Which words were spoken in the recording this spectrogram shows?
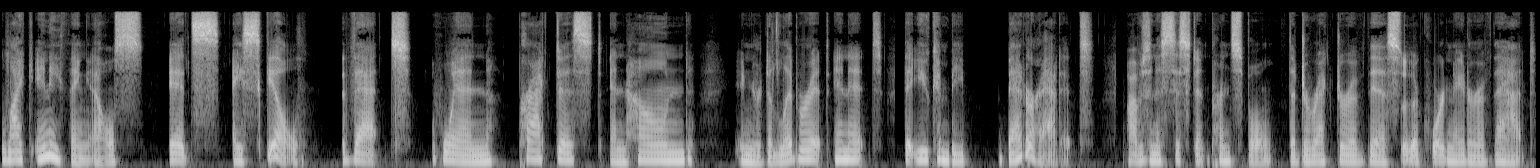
like anything else, it's a skill that when practiced and honed and you're deliberate in it, that you can be better at it. I was an assistant principal, the director of this or the coordinator of that.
